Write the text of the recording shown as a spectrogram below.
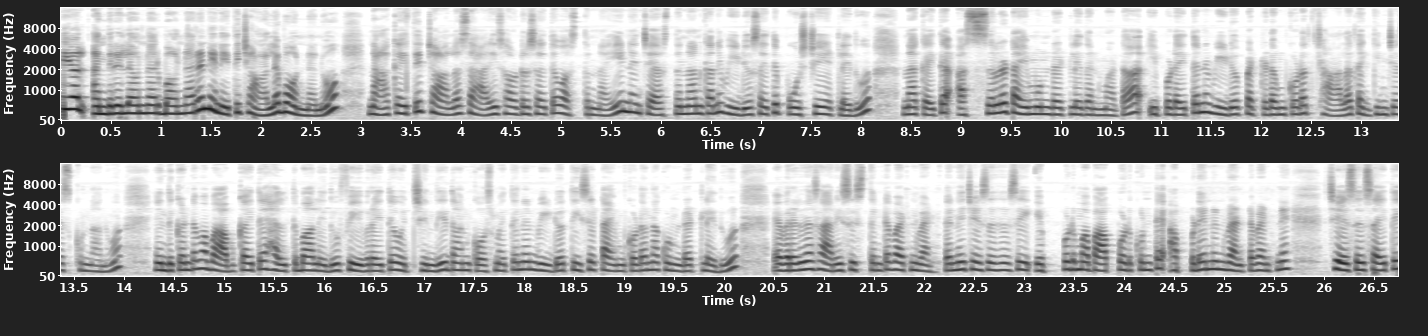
హాయ్ అందరూ ఎలా ఉన్నారు? బాగున్నారా? నేనైతే చాలా బాగున్నాను. నాకైతే చాలా శారీస్ ఆర్డర్స్ అయితే వస్తున్నాయి. నేను చేస్తున్నాను కానీ వీడియోస్ అయితే పోస్ట్ చేయట్లేదు. నాకైతే అస్సలు టైం ఉండట్లేదు అనమాట ఇప్పుడైతే నేను వీడియో పెట్టడం కూడా చాలా తగ్గించేసుకున్నాను. ఎందుకంటే మా బాబుకి అయితే హెల్త్ బాగాలేదు ఫీవర్ అయితే వచ్చింది. దానికోసం అయితే నేను వీడియో తీసే టైం కూడా నాకు ఉండట్లేదు. ఎవరైనా శారీస్ ఇస్తుంటే వాటిని వెంటనే చేసేసేసి ఎప్పుడు మా బాబు పడుకుంటే అప్పుడే నేను వెంట వెంటనే చేసేసి అయితే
